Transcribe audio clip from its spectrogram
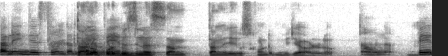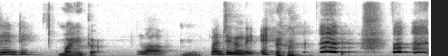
తను ఏం చేస్తూ ఉంటారు తను ఇప్పుడు బిజినెస్ తను చూసుకుంటుంది విజయవాడలో. అవునా? పేరేంటి? మహిత. వావ్. మంచిగా ఉంది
